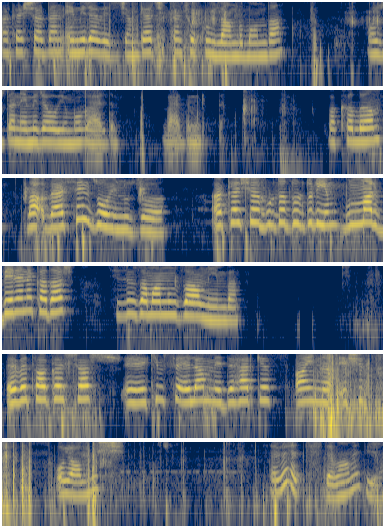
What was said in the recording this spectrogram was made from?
Arkadaşlar ben Emir'e vereceğim. Gerçekten çok huylandım ondan. O yüzden Emir'e oyumu verdim. Verdim gitti. Bakalım. La verseniz oyunuzu. Arkadaşlar burada durdurayım. Bunlar verene kadar sizin zamanınızı almayayım ben. Evet arkadaşlar e, kimse elenmedi. Herkes aynı eşit oy almış. Evet devam ediyor.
